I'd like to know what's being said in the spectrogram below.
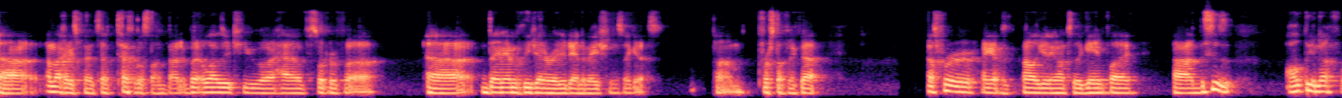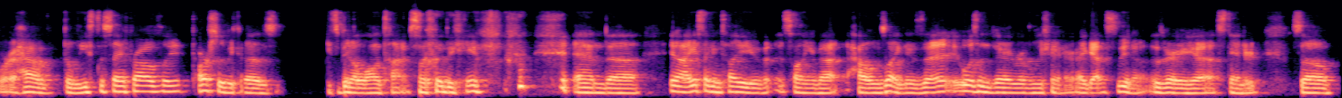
uh, I'm not going to explain the technical stuff about it, but it allows you to uh, have sort of uh, uh dynamically generated animations, I guess, um, for stuff like that. As for I guess finally getting onto the gameplay, uh, this is oddly enough where I have the least to say probably, partially because it's been a long time since I played the game, and uh, you know I guess I can tell you something about how it was like. Is that it wasn't very revolutionary. I guess you know it was very uh, standard. So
